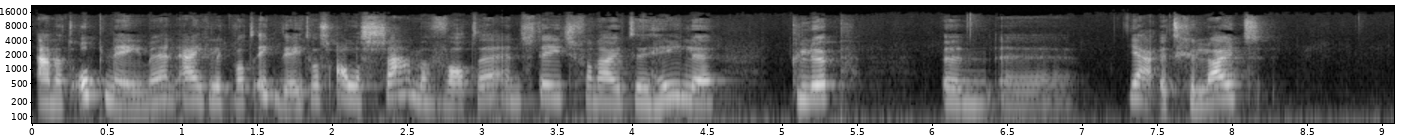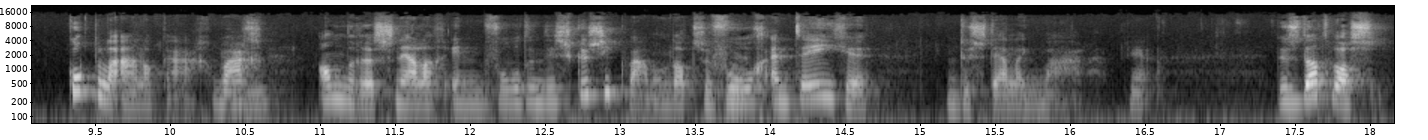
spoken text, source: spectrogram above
aan het opnemen. En eigenlijk wat ik deed was alles samenvatten. En steeds vanuit de hele club een, eh, ja, het geluid koppelen aan elkaar. Waar Mhm. Anderen sneller in bijvoorbeeld een discussie kwamen. Omdat ze voor en tegen de stelling waren. Ja. Dus dat was,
